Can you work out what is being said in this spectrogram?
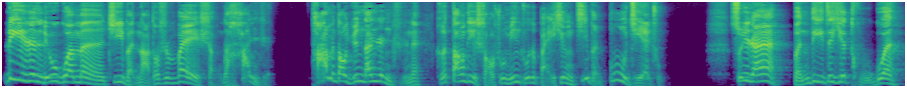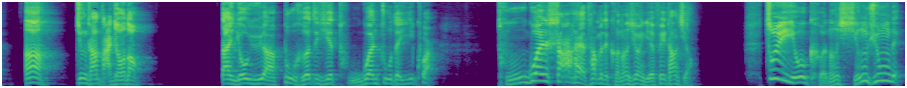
历任流官们基本呐都是外省的汉人，他们到云南任职呢，和当地少数民族的百姓基本不接触。虽然本地这些土官啊经常打交道，但由于啊不和这些土官住在一块儿，土官杀害他们的可能性也非常小。最有可能行凶的，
